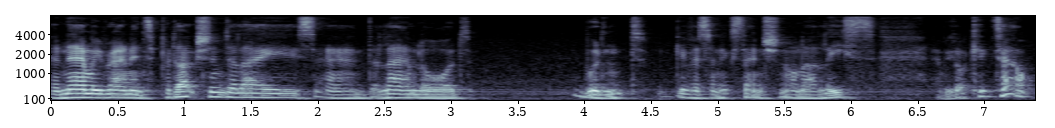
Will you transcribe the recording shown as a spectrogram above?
And then we ran into production delays, and the landlord wouldn't give us an extension on our lease, and we got kicked out.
